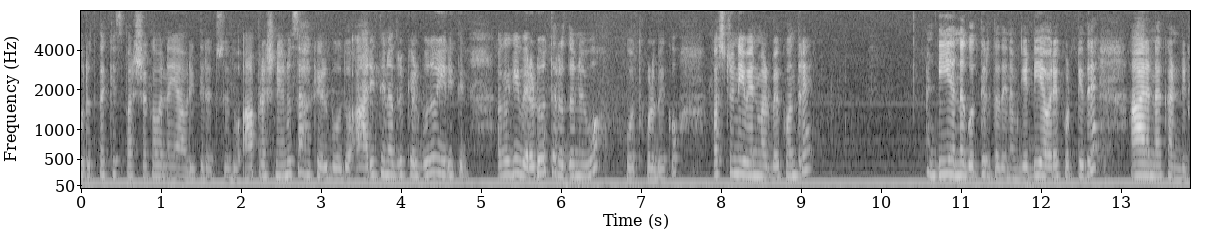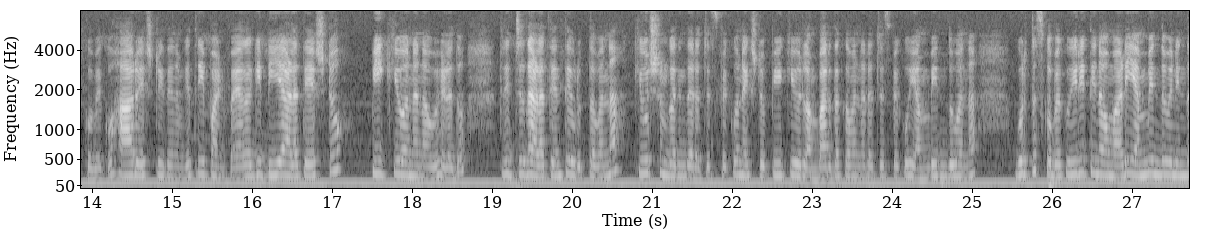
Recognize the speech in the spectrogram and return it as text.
ವೃತ್ತಕ್ಕೆ ಸ್ಪರ್ಶಕವನ್ನು ಯಾವ ರೀತಿ ರಚಿಸೋದು? ಆ ಪ್ರಶ್ನೆಯನ್ನು ಸಹ ಕೇಳ್ಬೋದು. ಆ ರೀತಿನಾದರೂ ಕೇಳ್ಬೋದು, ಈ ರೀತಿ. ಹಾಗಾಗಿ ಇವೆರಡೂ ಥರದ್ದು ನೀವು ಓದ್ಕೊಳ್ಬೇಕು. ಫಸ್ಟ್ ನೀವೇನು ಮಾಡಬೇಕು ಅಂದರೆ ಡಿ ಅನ್ನು ಗೊತ್ತಿರ್ತದೆ ನಮಗೆ. ಡಿ ಅವರೇ ಕೊಟ್ಟಿದ್ರೆ ಆರನ್ನು ಕಂಡಿಡ್ಕೋಬೇಕು ಆರು ಎಷ್ಟು ಇದೆ ನಮಗೆ? ತ್ರೀ ಪಾಯಿಂಟ್ ಫೈವ್ ಹಾಗಾಗಿ ಡಿ ಅಳತೆ ಎಷ್ಟು? ಪಿ ಕ್ಯೂ ಅನ್ನು ನಾವು ಹೇಳೋದು. ತ್ರಿಜ್ಯದ ಅಳತೆಯಂತೆ ವೃತ್ತವನ್ನು ಕ್ಯೂ ಶೃಂಗದಿಂದ ರಚಿಸಬೇಕು. ನೆಕ್ಸ್ಟ್ ಪಿ ಕ್ಯೂ ಲಂಬಾರ್ಧಕವನ್ನು ರಚಿಸಬೇಕು. ಎಂ ಬಿಂದುವನ್ನು ಗುರುತಿಸ್ಕೋಬೇಕು. ಈ ರೀತಿ ನಾವು ಮಾಡಿ ಎಂ ಬಿಂದುವಿನಿಂದ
